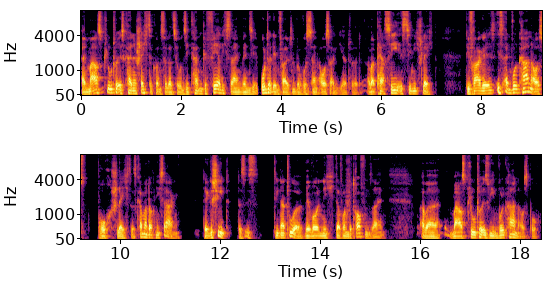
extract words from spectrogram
Ein Mars-Pluto ist keine schlechte Konstellation. Sie kann gefährlich sein, wenn sie unter dem falschen Bewusstsein ausagiert wird. Aber per se ist sie nicht schlecht. Die Frage ist, ist ein Vulkanausbruch schlecht? Das kann man doch nicht sagen. Der geschieht. Das ist die Natur. Wir wollen nicht davon betroffen sein. Aber Mars-Pluto ist wie ein Vulkanausbruch.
